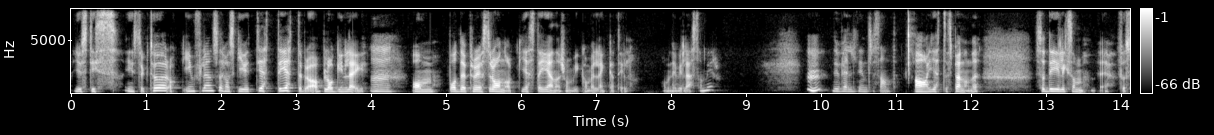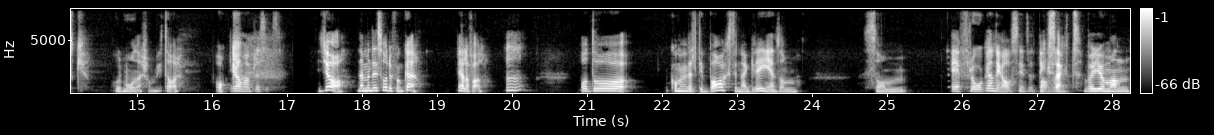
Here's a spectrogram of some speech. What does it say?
justisinstruktör och influencer har skrivit jätte, jättebra blogginlägg Mm. om både progesteron och gestagener som vi kommer länka till om ni vill läsa mer. Det är väldigt intressant. Ja, jättespännande. Så det är liksom eh, fuskhormoner som vi tar. Och Ja men precis. Ja, nej men det är så det funkar. I alla fall. Mm. Och då kommer vi väl tillbaks till den här grejen som, som Är frågan i avsnittet bara, exakt, vad gör man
